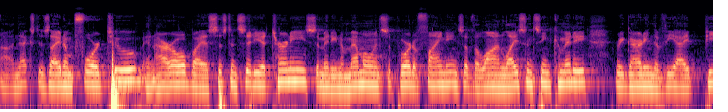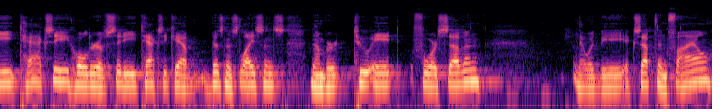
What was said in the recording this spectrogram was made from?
Uh, Next is item 4.2, an RO by Assistant City Attorney submitting a memo in support of findings of the Law and Licensing Committee regarding the VIP taxi, holder of city taxi cab business license number 2847. That would be accept and file.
